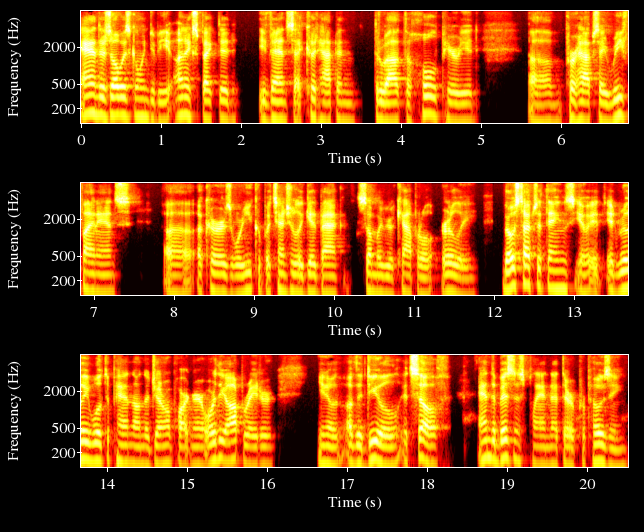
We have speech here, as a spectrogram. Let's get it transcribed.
And there's always going to be unexpected events that could happen throughout the whole period um, perhaps a refinance uh, occurs where you could potentially get back some of your capital early. Those types of things, you know, it, it really will depend on the general partner or the operator, you know, of the deal itself and the business plan that they're proposing.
